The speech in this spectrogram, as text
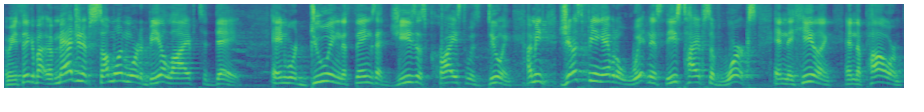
I mean, think about, imagine if someone were to be alive today and were doing the things that Jesus Christ was doing. I mean, just being able to witness these types of works and the healing and the power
